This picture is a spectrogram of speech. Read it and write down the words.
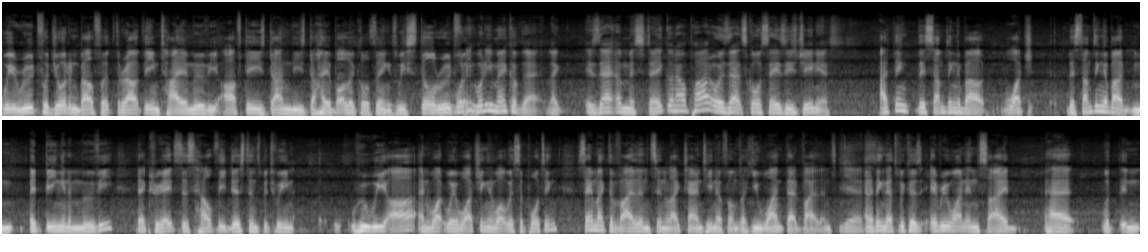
we root for Jordan Belfort throughout the entire movie after he's done these diabolical things. We still root what for do you, him. what do you make of that? Like, is that a mistake on our part, or is that Scorsese's genius? I think there's something about watch. There's something about m- it being in a movie that creates this healthy distance between who we are and what we're watching and what we're supporting. Same like the violence in like Tarantino films. Like you want that violence, Yes. and I think that's because everyone inside had within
